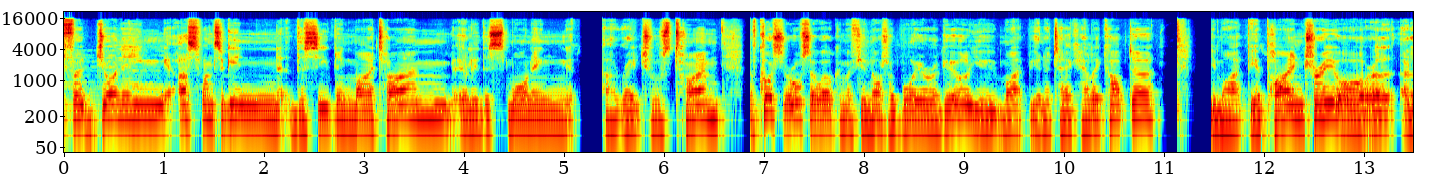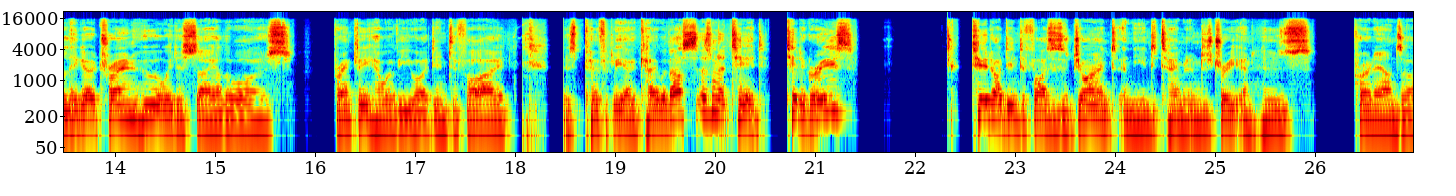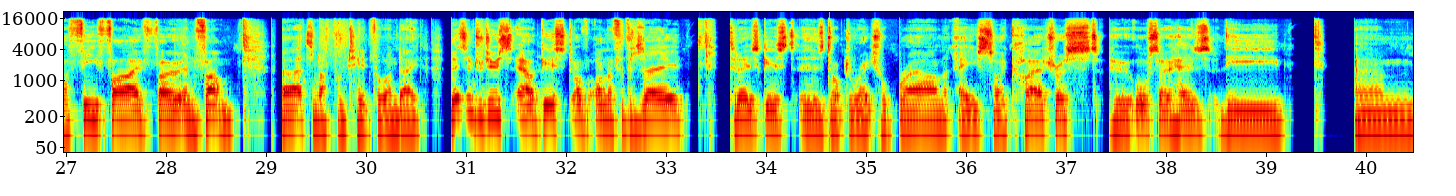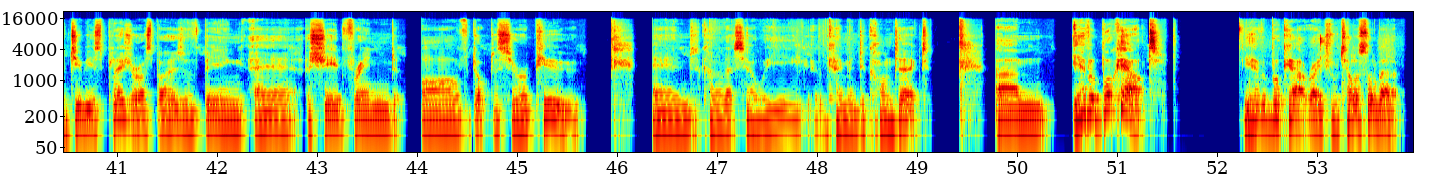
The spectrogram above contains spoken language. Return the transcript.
for joining us once again this evening, my time, early this morning, uh, Rachel's time. Of course, you're also welcome if you're not a boy or a girl. You might be an attack helicopter, you might be a pine tree or a, a Lego train. Who are we to say otherwise? Frankly, however you identify is perfectly okay with us, isn't it, Ted? Ted agrees. Ted identifies as a giant in the entertainment industry, and his pronouns are fee, fi, fo, and fum. Uh, that's enough from Ted for one day. Let's introduce our guest of honour for the day. Today's guest is Dr. Rachel Brown, a psychiatrist who also has the um, dubious pleasure, I suppose, of being a, a shared friend of Dr. Sarah Pugh. And kind of that's how we came into contact. Um, you have a book out. You have a book out, Rachel. Tell us all about it.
